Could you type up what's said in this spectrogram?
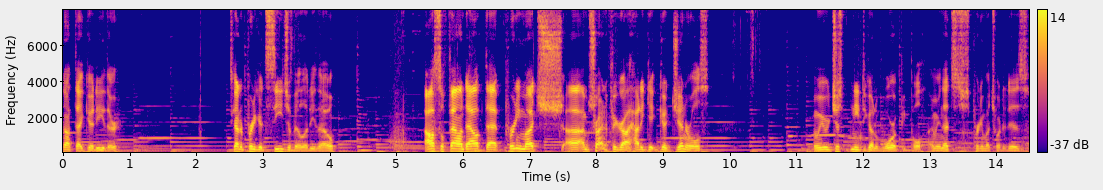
Not that good either. He's got a pretty good siege ability, though. I also found out that pretty much uh, I'm trying to figure out how to get good generals. And we just need to go to war with people. I mean, that's just pretty much what it is.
